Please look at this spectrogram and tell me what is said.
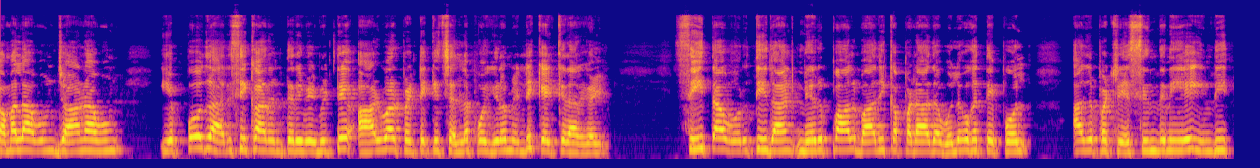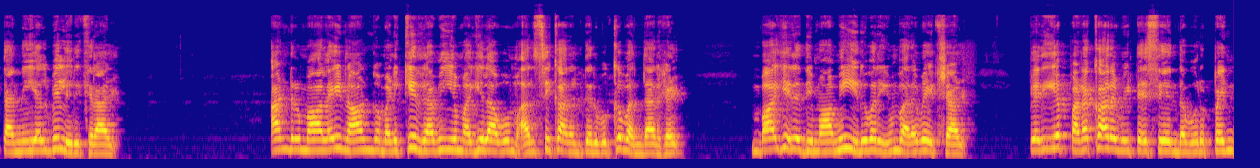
கமலாவும் ஜானாவும் எப்போது அரிசிக்காரன் தெருவை விட்டு ஆழ்வார்பேட்டைக்கு செல்லப் போகிறோம் என்று கேட்கிறார்கள். சீதா ஒருத்திதான் நெருப்பால் பாதிக்கப்படாத உலோகத்தைப் போல் அது பற்றிய சிந்தனையே இன்றி தன் இயல்பில் இருக்கிறாள். அன்று மாலை நான்கு மணிக்கு ரவியும் அகிலாவும் அரிசிக்காரன் தெருவுக்கு வந்தார்கள். பாகிரதி மாமி இருவரையும் வரவேற்றாள். பெரிய பணக்கார வீட்டை சேர்ந்த ஒரு பெண்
